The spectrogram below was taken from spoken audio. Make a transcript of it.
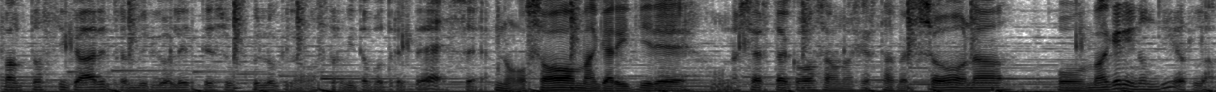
fantasticare, tra virgolette, su quello che la nostra vita potrebbe essere. Non lo so, magari dire una certa cosa a una certa persona, o magari non dirla.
